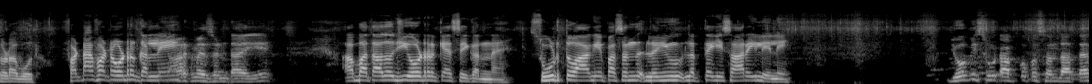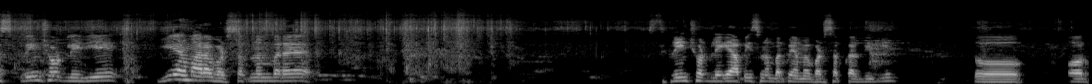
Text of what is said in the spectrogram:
थोड़ा बहुत। फटाफट ऑर्डर कर लें। डार्क मेजेंटा है ये। अब बता दो जी ऑर्डर कैसे करना है? सूट तो आगे पसंद लगता है कि सारे ही ले लें। जो भी सूट आपको पसंद आता है स्क्रीनशॉट लीजिए। ये हमारा व्हाट्सअप नंबर है। स्क्रीनशॉट लेके आप इस नंबर पे हमें व्हाट्सअप कर दीजिए। तो और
